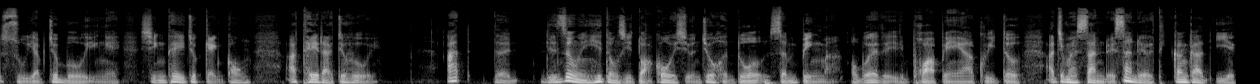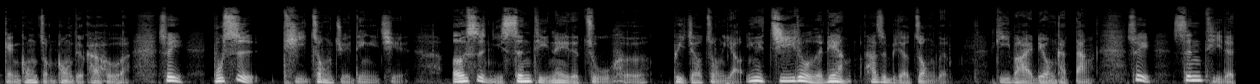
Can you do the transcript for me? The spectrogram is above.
事业就无用诶，身体就健康啊，体力就好啊的。林胜文迄东西大块的时候就很多生病嘛，我不会得破病啊、开刀啊，就卖散热，散热尴尬也健康状况就较好啊。所以不是体重决定一切，而是你身体内的组合比较重要。因为肌肉的量它是比较重的，肌肉量较重，所以身体的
